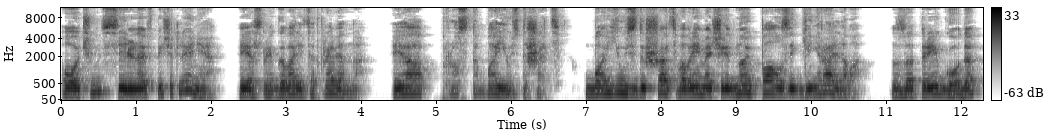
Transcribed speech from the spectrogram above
Очень сильное впечатление, если говорить откровенно. Я просто боюсь дышать. Боюсь дышать во время очередной паузы генерального. За три года,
